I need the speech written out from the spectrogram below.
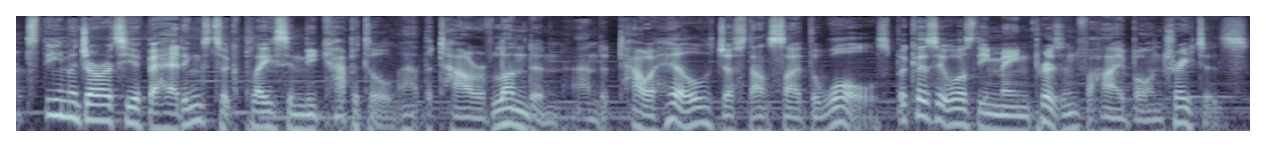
But the majority of beheadings took place in the capital, at the Tower of London, and at Tower Hill just outside the walls, because it was the main prison for high-born traitors.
